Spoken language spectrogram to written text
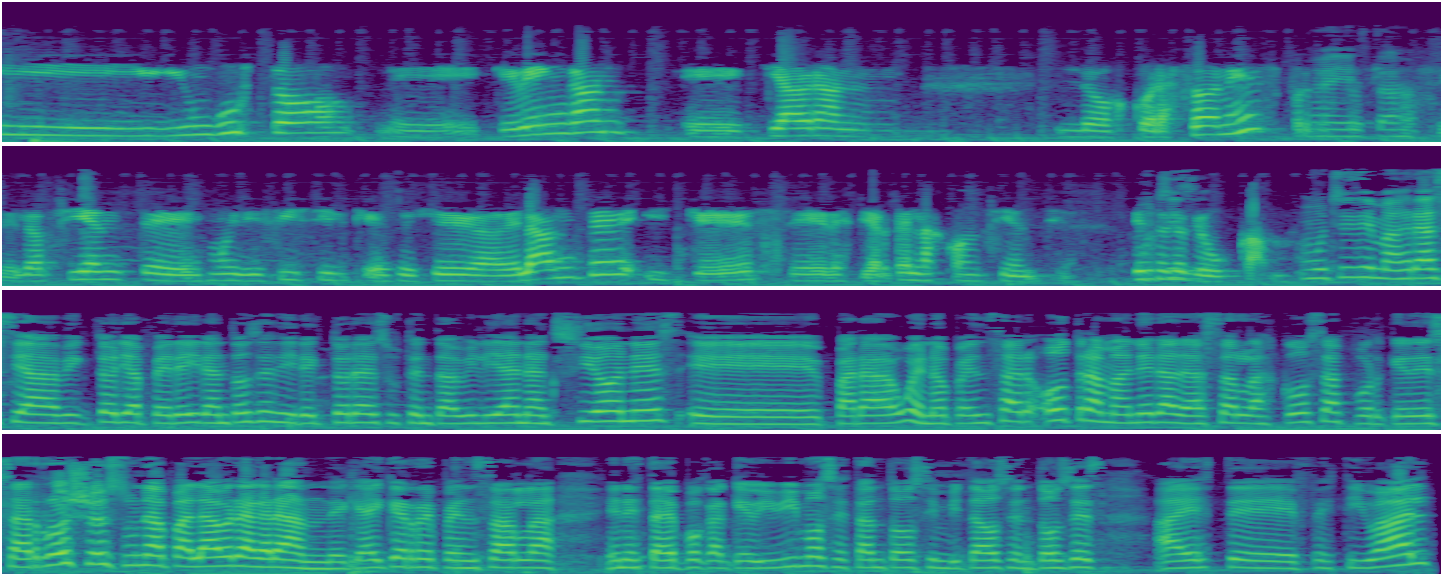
Y, un gusto eh, que vengan, eh, que abran los corazones, porque se lo siente, es muy difícil que se lleve adelante y que se despierten las conciencias. Eso es lo que buscamos. Muchísimas gracias, Victoria Pereira, entonces directora de Sustentabilidad en Acciones, eh, para, bueno, pensar otra manera de hacer las cosas, porque desarrollo es una palabra grande, que hay que repensarla en esta época que vivimos. Están todos invitados entonces a este festival,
